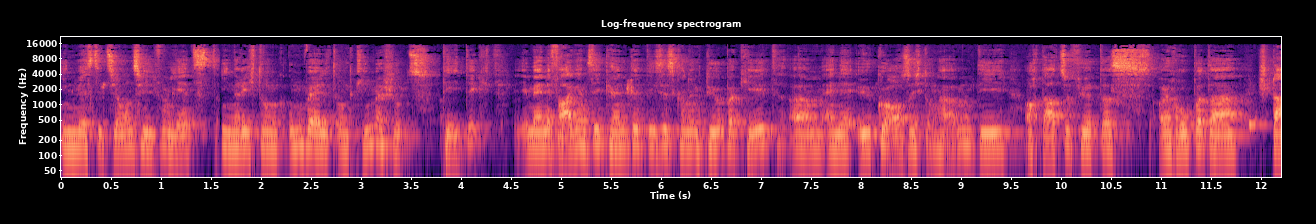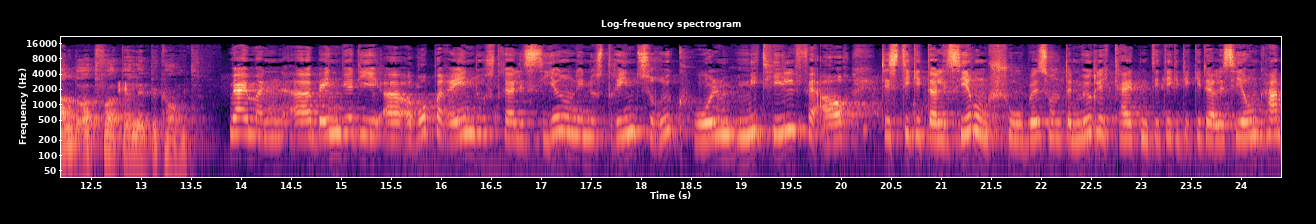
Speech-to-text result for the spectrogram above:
Investitionshilfen jetzt in Richtung Umwelt- und Klimaschutz tätigt. Meine Frage an Sie, könnte dieses Konjunkturpaket ähm, eine Öko-Ausrichtung haben, die auch dazu führt, dass Europa da Standortvorteile bekommt? Ja, ich meine, äh, wenn wir die äh, Europa reindustrialisieren und Industrien zurückholen, mit Hilfe auch des Digitalisierungsschubes und den Möglichkeiten, die die Digitalisierung hat,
